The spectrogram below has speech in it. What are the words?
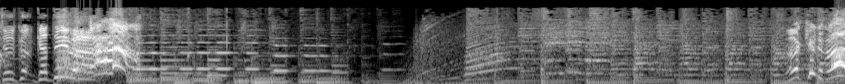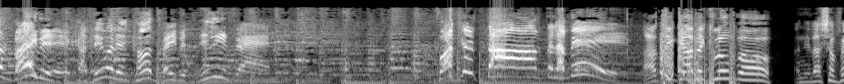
תרקוד, קדימה! רוקנרול baby! קדימה לרקוד baby, תני לי את זה! בוקר טוב, תל אביב! אל תיגע בכלום פה! אני לא שובר,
